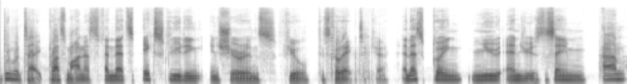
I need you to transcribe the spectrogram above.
give or take, plus minus. And that's excluding insurance, fuel. Correct. Okay. And that's going new and used, the same, Um,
